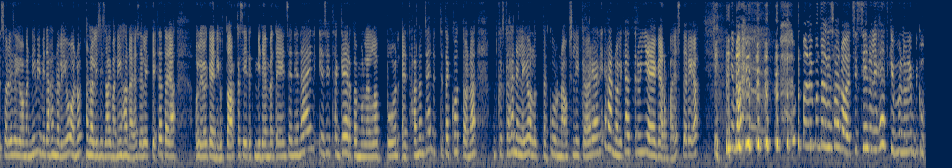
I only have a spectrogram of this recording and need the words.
se oli se juoman nimi, mitä hän oli juonut. Hän oli siis aivan ihana ja selitti tätä ja oli oikein niinku tarkka siitä, että miten mä tein sen ja näin. Ja sitten hän kertoi mulle loppuun, että hän on tehnyt tätä kotona, mutta koska hänellä ei ollut tätä kurnaukslikööriä, niin hän oli käyttänyt Jägermeisteria. Ja mä, mä olin mun täytyy sanoa, että siis siinä oli hetki, mä, olin, niinku,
